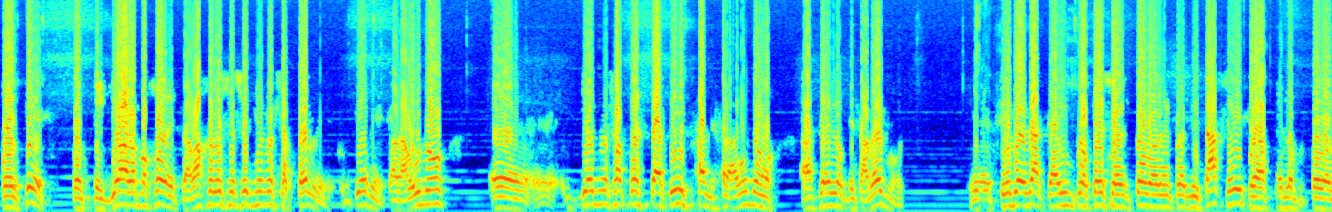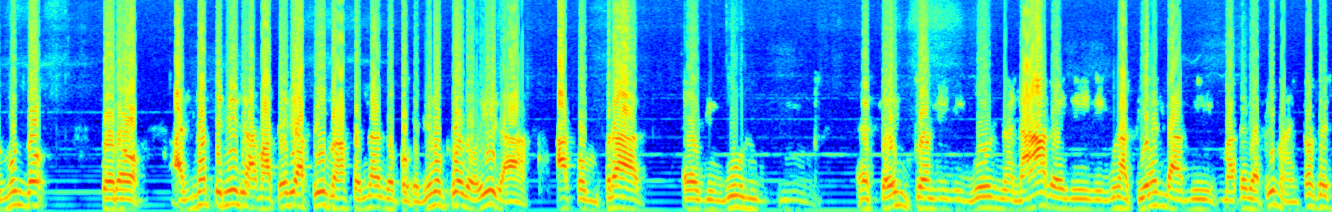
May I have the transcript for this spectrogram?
¿Por qué? Porque yo a lo mejor el trabajo de ese señor no sé hacerle, ¿entiendes? Cada uno eh, Dios nos ha puesto aquí para cada uno hacer lo que sabemos. Eh, sí es verdad que hay un proceso en todo el aprendizaje y puede hacerlo todo el mundo, pero al no tener la materia prima, Fernando, porque yo no puedo ir a, comprar eh, ningún mm, centro, ni ninguna nave, ni ninguna tienda, mi materia prima. Entonces,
